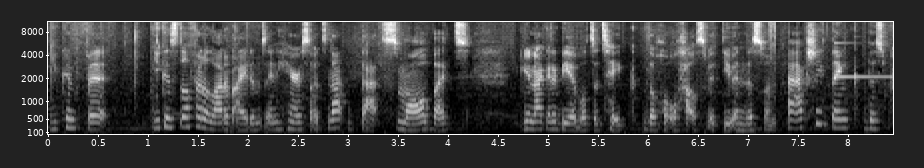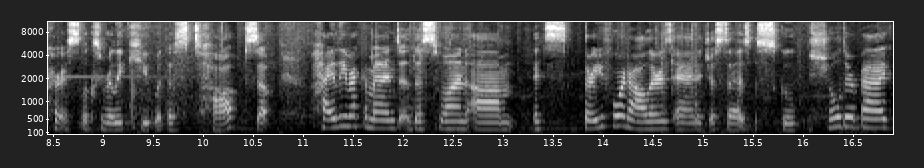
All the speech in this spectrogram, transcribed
you can fit, you can still fit a lot of items in here. So it's not that small, but you're not going to be able to take the whole house with you in this one. I actually think this purse looks really cute with this top, so highly recommend this one. Um, it's $34 and it just says Scoop shoulder bag.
